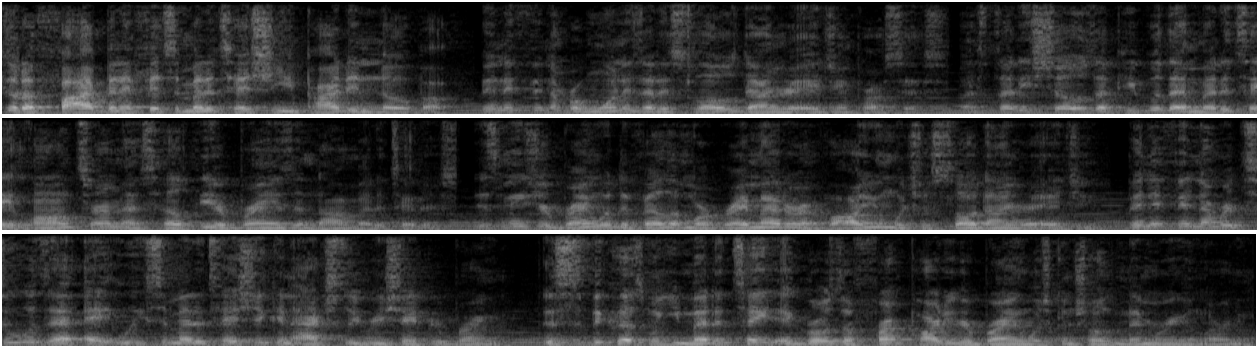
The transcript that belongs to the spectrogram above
These are the five benefits of meditation you probably didn't know about. Benefit number one is that it slows down your aging process. A study shows that people that meditate long term has healthier brains than non-meditators. This means your brain will develop more gray matter and volume, which will slow down your aging. Benefit number two is that eight weeks of meditation can actually reshape your brain. This is because when you meditate, it grows the front part of your brain, which controls memory and learning,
